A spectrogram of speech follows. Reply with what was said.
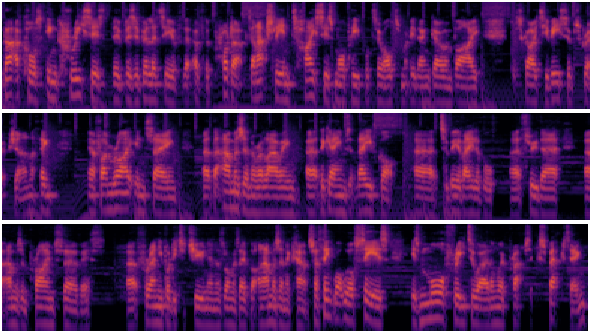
That, of course, increases the visibility of the of the product and actually entices more people to ultimately then go and buy the Sky TV subscription. And I think know, if I'm right in saying uh, that Amazon are allowing uh, the games that they've got uh, to be available uh, through their uh, Amazon Prime service uh, for anybody to tune in as long as they've got an Amazon account. So I think what we'll see is is more free to air than we're perhaps expecting,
